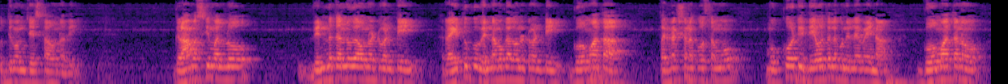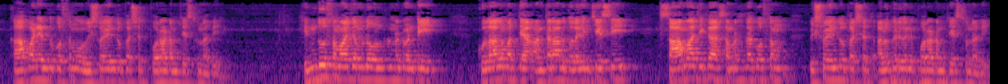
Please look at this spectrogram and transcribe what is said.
ఉద్యమం చేస్తూ ఉన్నది. గ్రామసీమల్లో వెన్నదన్నుగా ఉన్నటువంటి రైతుకు వెన్నముగా ఉన్నటువంటి గోమాత పరిరక్షణ కోసము ముక్కోటి దేవతలకు నిలయమైన గోమాతను కాపాడేందుకోసము విశ్వ హిందూ పరిషత్ పోరాటం చేస్తున్నది. హిందూ సమాజంలో ఉంటున్నటువంటి కులాల మధ్య అంతరాలు తొలగించేసి సామాజిక సమరసత కోసం విశ్వ హిందూ పరిషత్ అలుపెరుగని పోరాటం చేస్తున్నది.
